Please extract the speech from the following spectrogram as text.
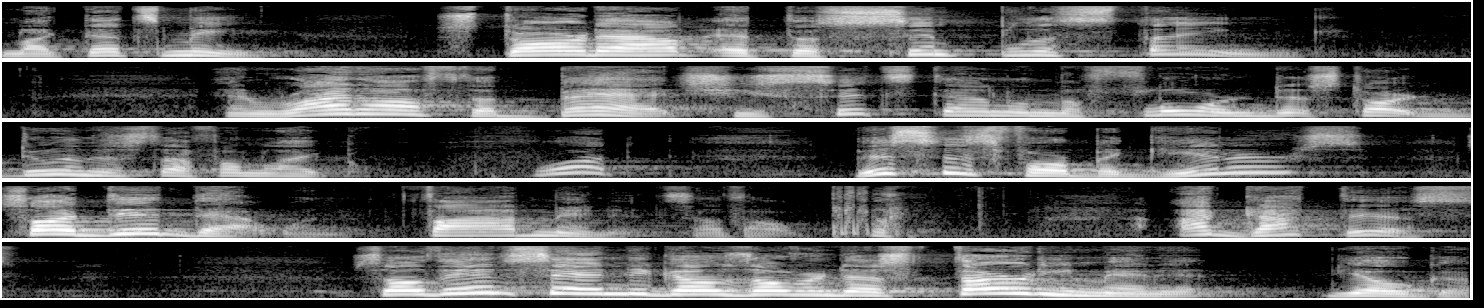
I'm like, that's me. Start out at the simplest thing. And right off the bat, she sits down on the floor and start doing this stuff. I'm like, what? This is for beginners? So I did that one, five minutes. I thought, I got this. So then Sandy goes over and does 30 minute yoga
